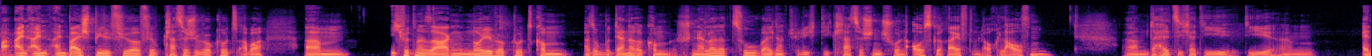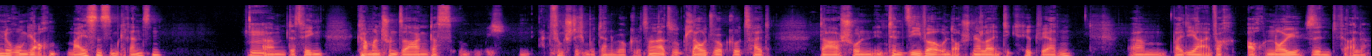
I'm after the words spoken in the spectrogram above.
ein, ein, ein Beispiel für, für klassische Workloads, aber ähm, ich würde mal sagen, neue Workloads kommen, also modernere kommen schneller dazu, weil natürlich die klassischen schon ausgereift und auch laufen. Ähm, da hält sich ja die, die ähm, Änderung ja auch meistens im Grenzen. Hm. Ähm, deswegen kann man schon sagen, dass ich in Anführungsstrichen moderne Workloads, ne, also Cloud-Workloads halt da schon intensiver und auch schneller integriert werden, ähm, weil die ja einfach auch neu sind für alle.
